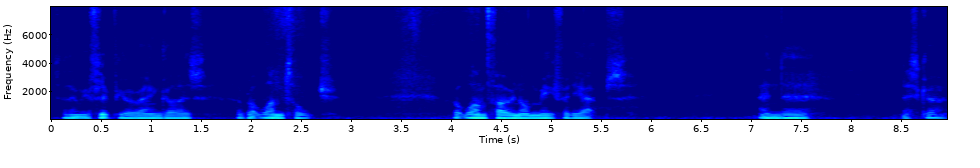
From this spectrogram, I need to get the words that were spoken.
So let me flip you around, guys. I've got one torch, I've got one phone on me for the apps, and uh, let's go.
